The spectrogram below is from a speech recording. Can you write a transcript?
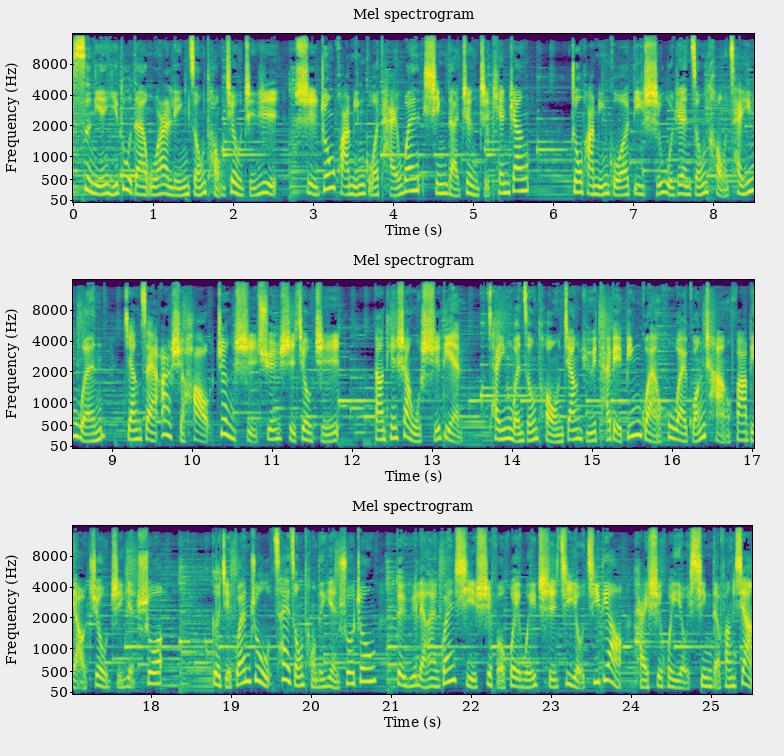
四年一度的五二零总统就职日是中华民国台湾新的政治篇章。中华民国第十五任总统蔡英文将在二十号正式宣誓就职，当天上午十点。蔡英文总统将于台北宾馆户外广场发表就职演说。各界关注蔡总统的演说中，对于两岸关系是否会维持既有基调，还是会有新的方向？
